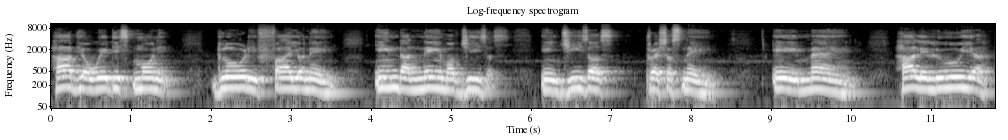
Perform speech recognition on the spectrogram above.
have your way this morning. Glorify your name. In the name of Jesus. In Jesus' precious name. Amen. Hallelujah.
